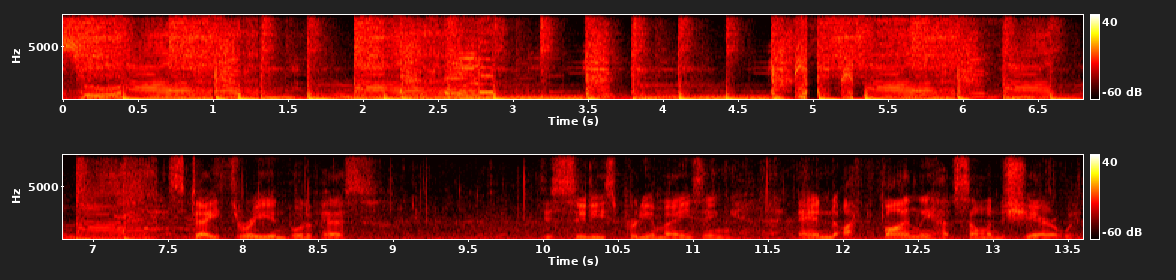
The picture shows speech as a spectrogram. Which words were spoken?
so day three in Budapest. This city's pretty amazing, and I finally have someone to share it with.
